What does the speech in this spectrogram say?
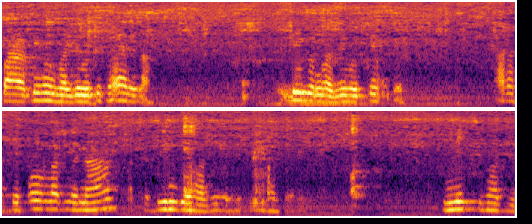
বা বেগুন ভাজি হতে পারে না। বেগুন ভাজি হতেছে আর আজকে করলা দিয়ে না আচ্ছা ডিম দিয়ে ভাজি হবে ডিম ভাজি মিক্স ভাজি।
